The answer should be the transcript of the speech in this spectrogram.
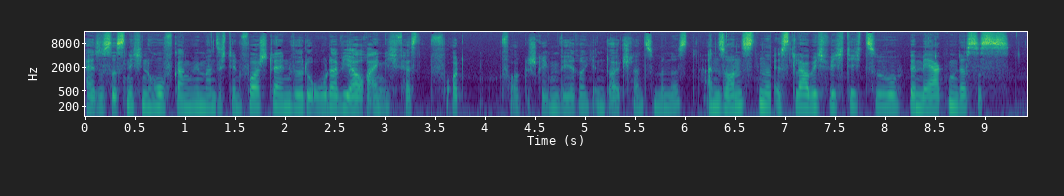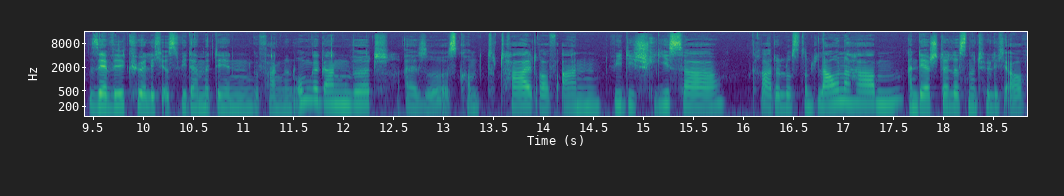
also es ist nicht ein Hofgang, wie man sich den vorstellen würde oder wie er auch eigentlich fest vorgeschrieben wäre, in Deutschland zumindest. Ansonsten ist, glaube ich, wichtig zu bemerken, dass es sehr willkürlich ist, wie da mit den Gefangenen umgegangen wird. Also es kommt total drauf an, wie die Schließer gerade Lust und Laune haben. An der Stelle ist natürlich auch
